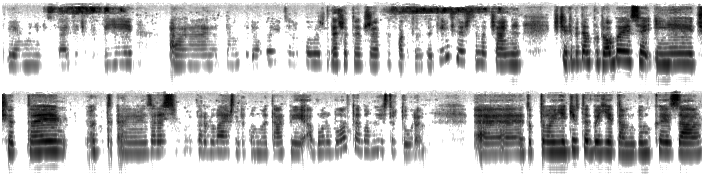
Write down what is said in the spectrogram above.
в твоєму університеті, тобі там подобається, враховуючи те, що ти вже по факту закінчуєш це навчання, чи тобі там подобається, і чи ти от е, зараз перебуваєш на такому етапі або роботи, або магістратури? Е, тобто, які в тебе є там думки за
